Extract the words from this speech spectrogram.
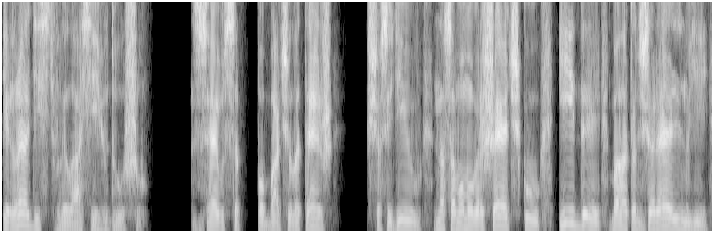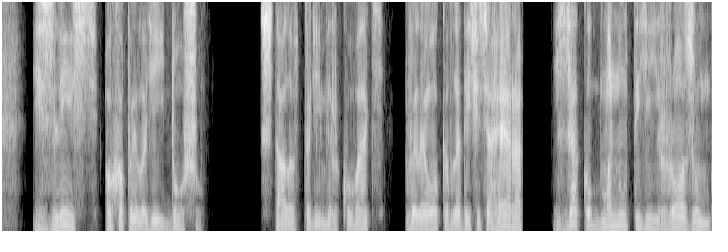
і радість влилась у душу. Зевса побачила теж, що сидів на самому вершечку іди багатоджерельної, і злість охопила їй душу. Стало тоді міркувать велеока владичиця Гера, як обманути їй розум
